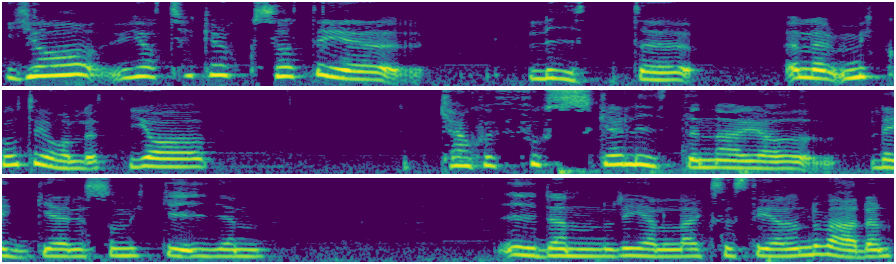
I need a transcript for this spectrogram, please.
Ja, jag tycker också att det är lite, eller mycket åt det hållet. Jag kanske fuskar lite när jag lägger så mycket i en i den reella existerande världen.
